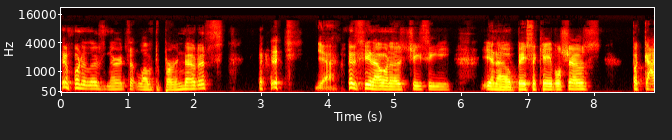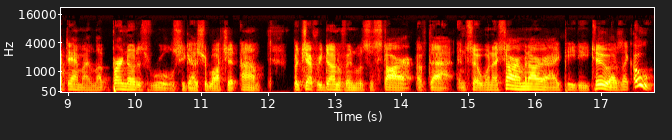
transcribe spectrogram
one of those nerds that loved Burn Notice. Yeah, It's, you know, one of those cheesy, you know, basic cable shows. But goddamn, I love Burn Notice rules. You guys should watch it. Um, but Jeffrey Donovan was the star of that, and so when I saw him in R.I.P.D. too, I was like, oh,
